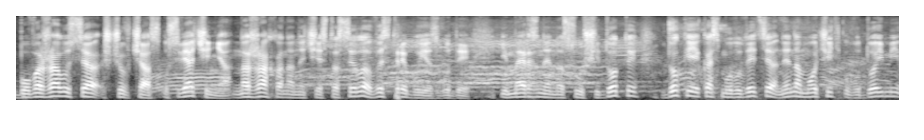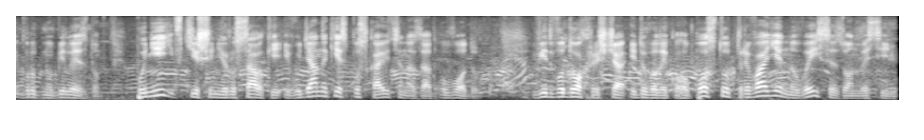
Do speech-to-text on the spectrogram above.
бо вважалося, що в час освячення нажахана нечиста сила вистрибує з води і мерзне на суші доти, доки якась молодиця не намочить у водоймі брудну білизну. По ній втішені русалки і водяники спускаються назад у воду. Від водохреща і до Великого посту триває новий сезон весіль.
